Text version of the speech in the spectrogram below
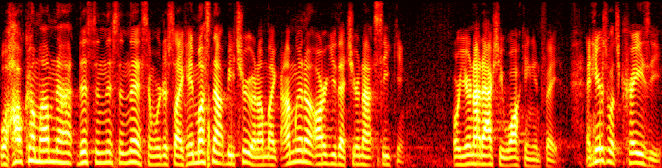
well, how come I'm not this and this and this? And we're just like, it must not be true. And I'm like, I'm going to argue that you're not seeking or you're not actually walking in faith. And here's what's crazy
